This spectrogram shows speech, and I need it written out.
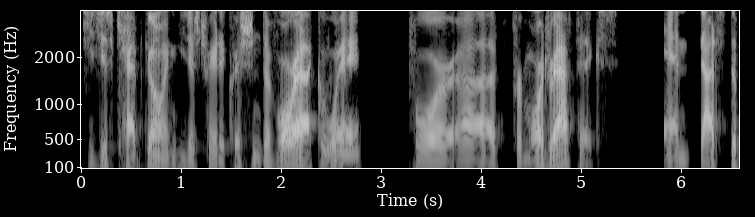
he just kept going. He just traded Christian Dvorak away mm-hmm. for uh for more draft picks and that's the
